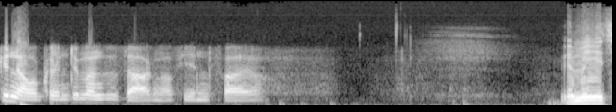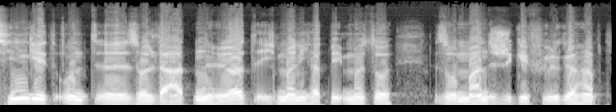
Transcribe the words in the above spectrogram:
Genau, könnte man so sagen, auf jeden Fall. Wenn man jetzt hingeht und äh, Soldaten hört, ich meine, ich habe immer so das romantische Gefühl gehabt,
